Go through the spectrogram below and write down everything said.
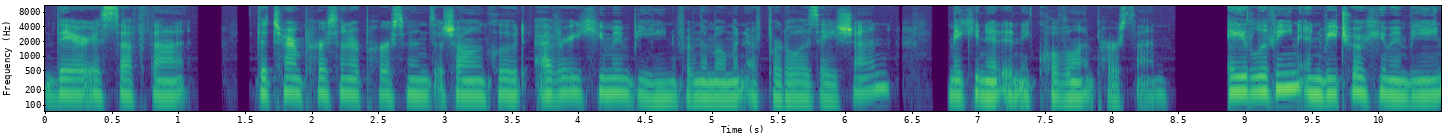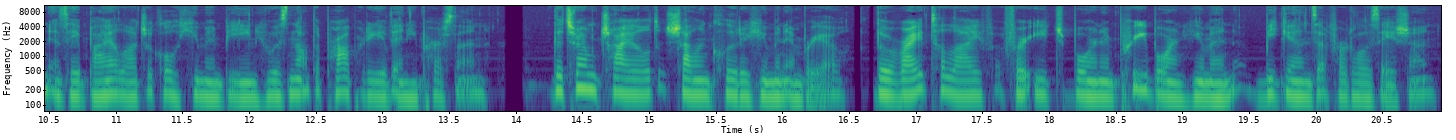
there is stuff that the term person or persons shall include every human being from the moment of fertilization, making it an equivalent person. A living in vitro human being is a biological human being who is not the property of any person. The term child shall include a human embryo. The right to life for each born and preborn human begins at fertilization.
